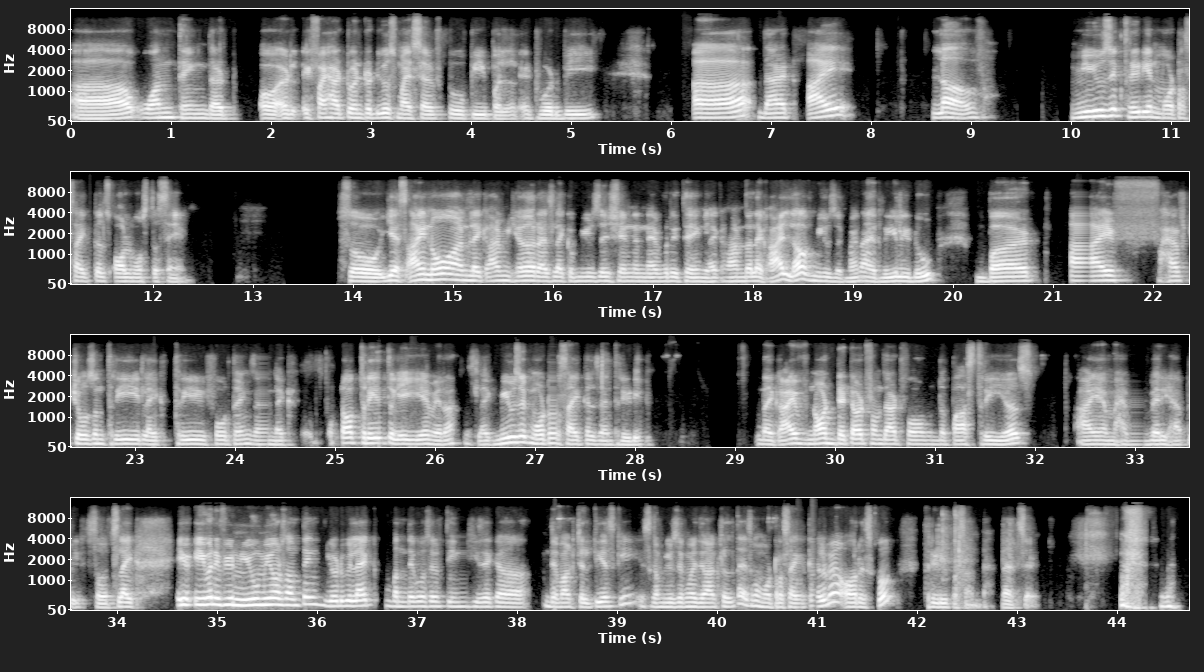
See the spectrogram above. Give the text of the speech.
Uh, one thing that, or if I had to introduce myself to people, it would be uh, that I love music, 3D, and motorcycles almost the same. So yes, I know I'm like I'm here as like a musician and everything. Like I'm the like I love music, man. I really do. But I have chosen three like three four things and like top three to ye mera. It's like music, motorcycles, and 3D. Like I've not deterred from that for the past three years. I am ha- very happy. So it's like e- even if you knew me or something, you'd be like बंदे को सिर्फ तीन चीजें का दिमाग चलती है इसकी इसका म्यूजिक में दिमाग चलता है इसको मोटरसाइकिल में और इसको 3D पसंद है that's it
